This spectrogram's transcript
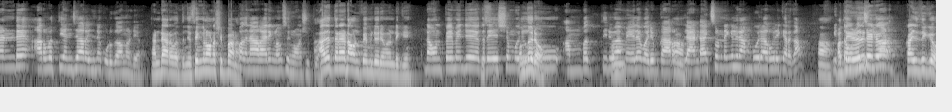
രണ്ട് അറുപത്തി അഞ്ച് ആ റേഞ്ചിനെ കൊടുക്കാവുന്ന വണ്ടിയാണ്. രണ്ട് അറുപത്തഞ്ച് സിംഗിൾ ഓണർഷിപ്പ് ആണ്? പതിനാറായിരം കിലോ സിംഗിൾ ഓണർഷിപ്പ് അത് എത്ര ഡൗൺ പേയ്മെന്റ് വരും വണ്ടിക്ക്? ഡൗൺ പേയ്മെന്റ് ഏകദേശം ഒരു. അമ്പത്തി രൂപ മേലെ വരും. കാരണം ലാൻഡ് ടാക്സ് ഉണ്ടെങ്കിൽ ഒരു അമ്പത് അറുപതിലേക്ക് ഇറക്കാം. കഴുതിക്കോ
